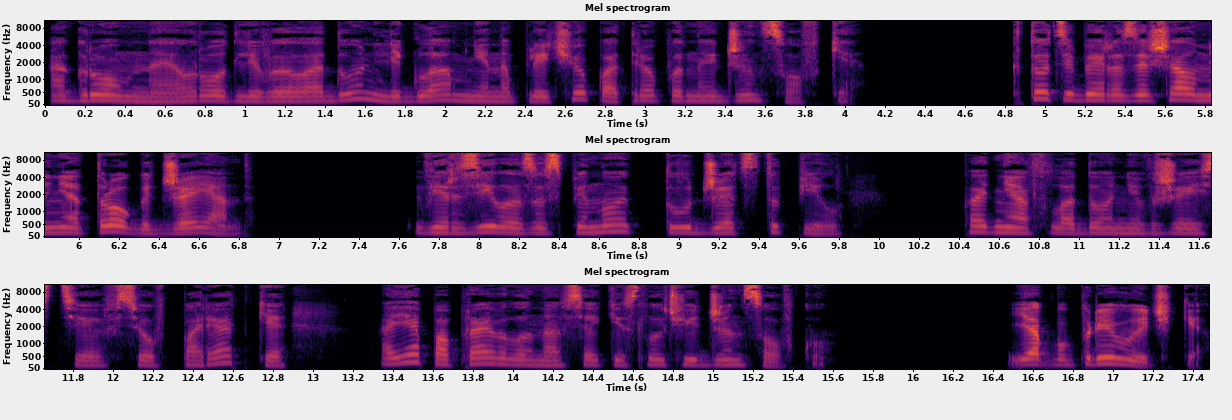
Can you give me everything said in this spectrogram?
Огромная уродливая ладонь легла мне на плечо потрёпанной джинсовки. «Кто тебе разрешал меня трогать, Джаянт?» Верзила за спиной тут же отступил, подняв ладони в жесте «все в порядке», а я поправила на всякий случай джинсовку. «Я по привычке»,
